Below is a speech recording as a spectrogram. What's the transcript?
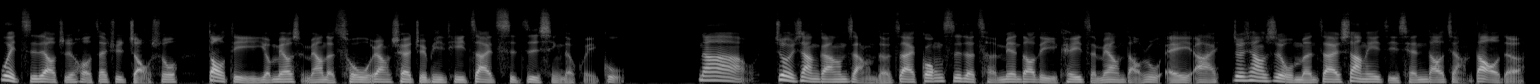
喂资料之后再去找说。到底有没有什么样的错误，让 ChatGPT 再次自行的回顾？那就像刚刚讲的，在公司的层面，到底可以怎么样导入 AI？就像是我们在上一集前导讲到的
